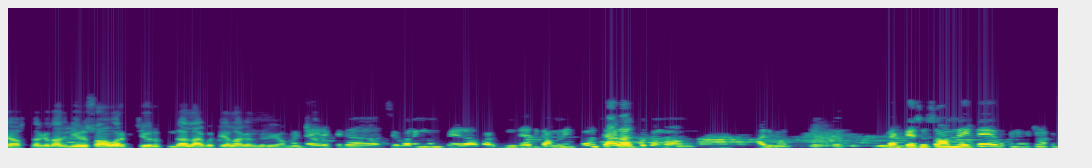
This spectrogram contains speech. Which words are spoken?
చేస్తున్నారు కదా అది నీరు స్వామివారికి చేరుతుందా లేకపోతే ఎలాగ మీరు గమనించారు? డైరెక్ట్గా శివలింగం మీద పడుతుంది అది గమనించాం చాలా అద్భుతంగా ఉంది. అది మాత్రం. వెంకటేశ్వర స్వామిని అయితే ఒక నిమిషం అక్కడ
